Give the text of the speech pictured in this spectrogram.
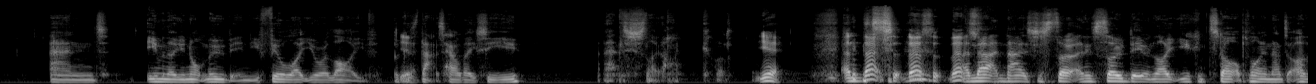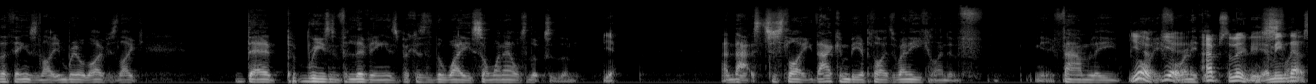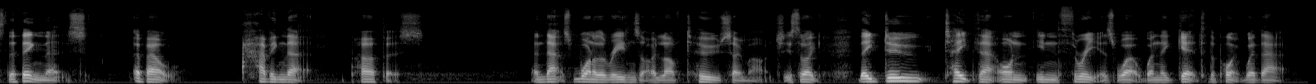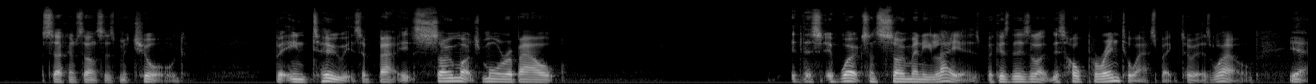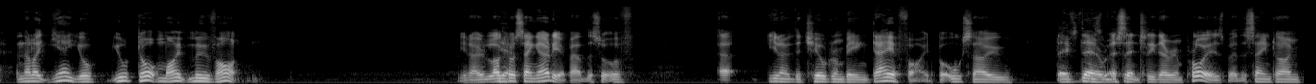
and even though you're not moving, you feel like you're alive because Yeah. that's how they see you." And it's just like, oh god, Yeah. And that's that's that's and that and that is just so and it's so deep and like you can start applying that to other things like in real life. Is like their p- reason for living is because of the way someone else looks at them yeah. and that's just like that can be applied to any kind of you know family Yeah, life yeah, or anything absolutely. I mean, like- that's the thing that's about having that purpose, and that's one of the reasons that I love two so much. It's like they do take that on in three as well when they get to the point where that circumstance has matured. But in two, it's about it's so much more about. It, this, it works on so many layers because there's like this whole parental aspect to it as well. yeah And they're like, yeah, your your daughter might move on. You know, like Yeah. I was saying earlier about the sort of, you know, the children being deified, but also they've they're essentially their employers, but at the same time,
